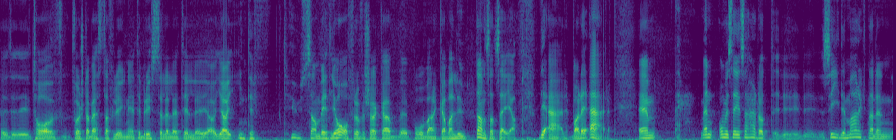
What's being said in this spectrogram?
eh, ta första bästa flyg ner till Bryssel eller till, ja, jag inte tusan vet jag för att försöka eh, påverka valutan så att säga. Det är vad det är. Ehm, men om vi säger så här då, att eh, sidemarknaden,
